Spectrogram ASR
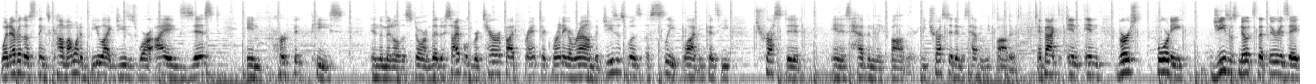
whenever those things come, I want to be like Jesus where I exist in perfect peace in the middle of the storm. The disciples were terrified, frantic, running around, but Jesus was asleep. Why? Because he trusted in his heavenly Father. He trusted in his heavenly Father. In fact, in, in verse 40, Jesus notes that there is a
